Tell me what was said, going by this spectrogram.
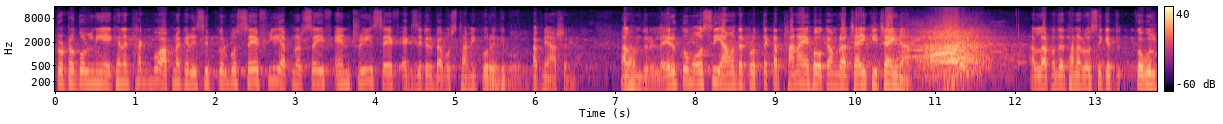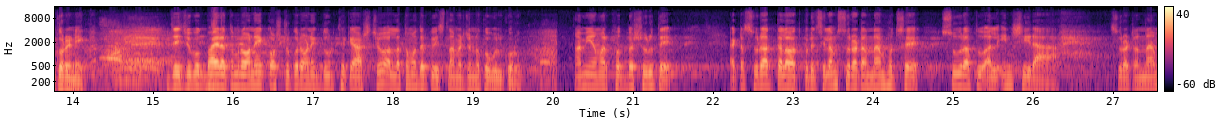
প্রোটোকল নিয়ে এখানে থাকব। আপনাকে রিসিভ করব সেফলি আপনার সেফ এন্ট্রি সেফ এক্সিটের ব্যবস্থা আমি করে দিব। আপনি আসেন। আলহামদুলিল্লাহ। এরকম ওসি আমাদের প্রত্যেকটা থানায় হোক, আমরা চাই কি চাই না। আল্লাহ আপনাদের থানার ওসিকে কবুল করে নিক। যে যুবক ভাইরা তোমরা অনেক কষ্ট করে অনেক দূর থেকে আসছো, আল্লাহ তোমাদেরকে ইসলামের জন্য কবুল করুক। আমি আমার খোদবার শুরুতে একটা সুরাত তেলাওয়াত করেছিলাম। সুরাটার নাম হচ্ছে সুরাতু আল ইনশিরাহ সুরাটার নাম?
